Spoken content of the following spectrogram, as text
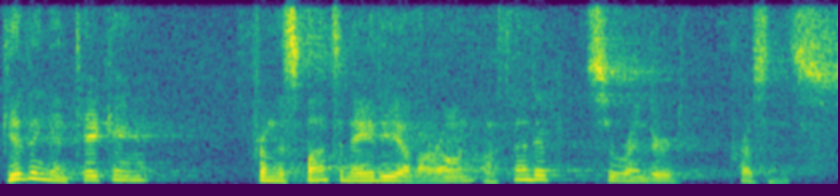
giving and taking from the spontaneity of our own authentic, surrendered presence.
